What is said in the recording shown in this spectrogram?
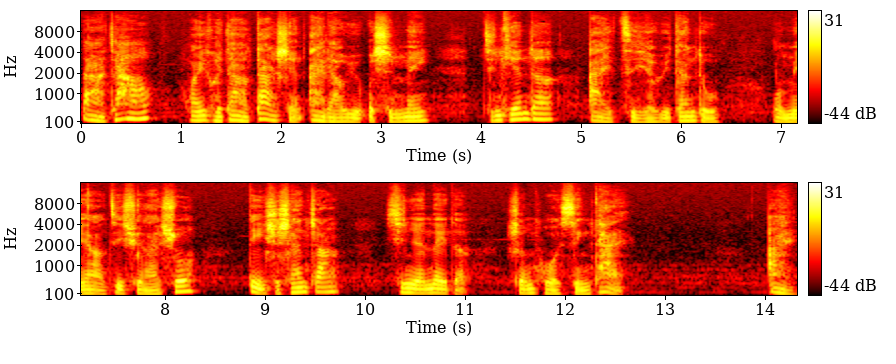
大家好，欢迎回到大婶爱疗愈，我是 May。今天的爱、自由与单独，我们要继续来说第十三章：新人类的生活形态。爱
